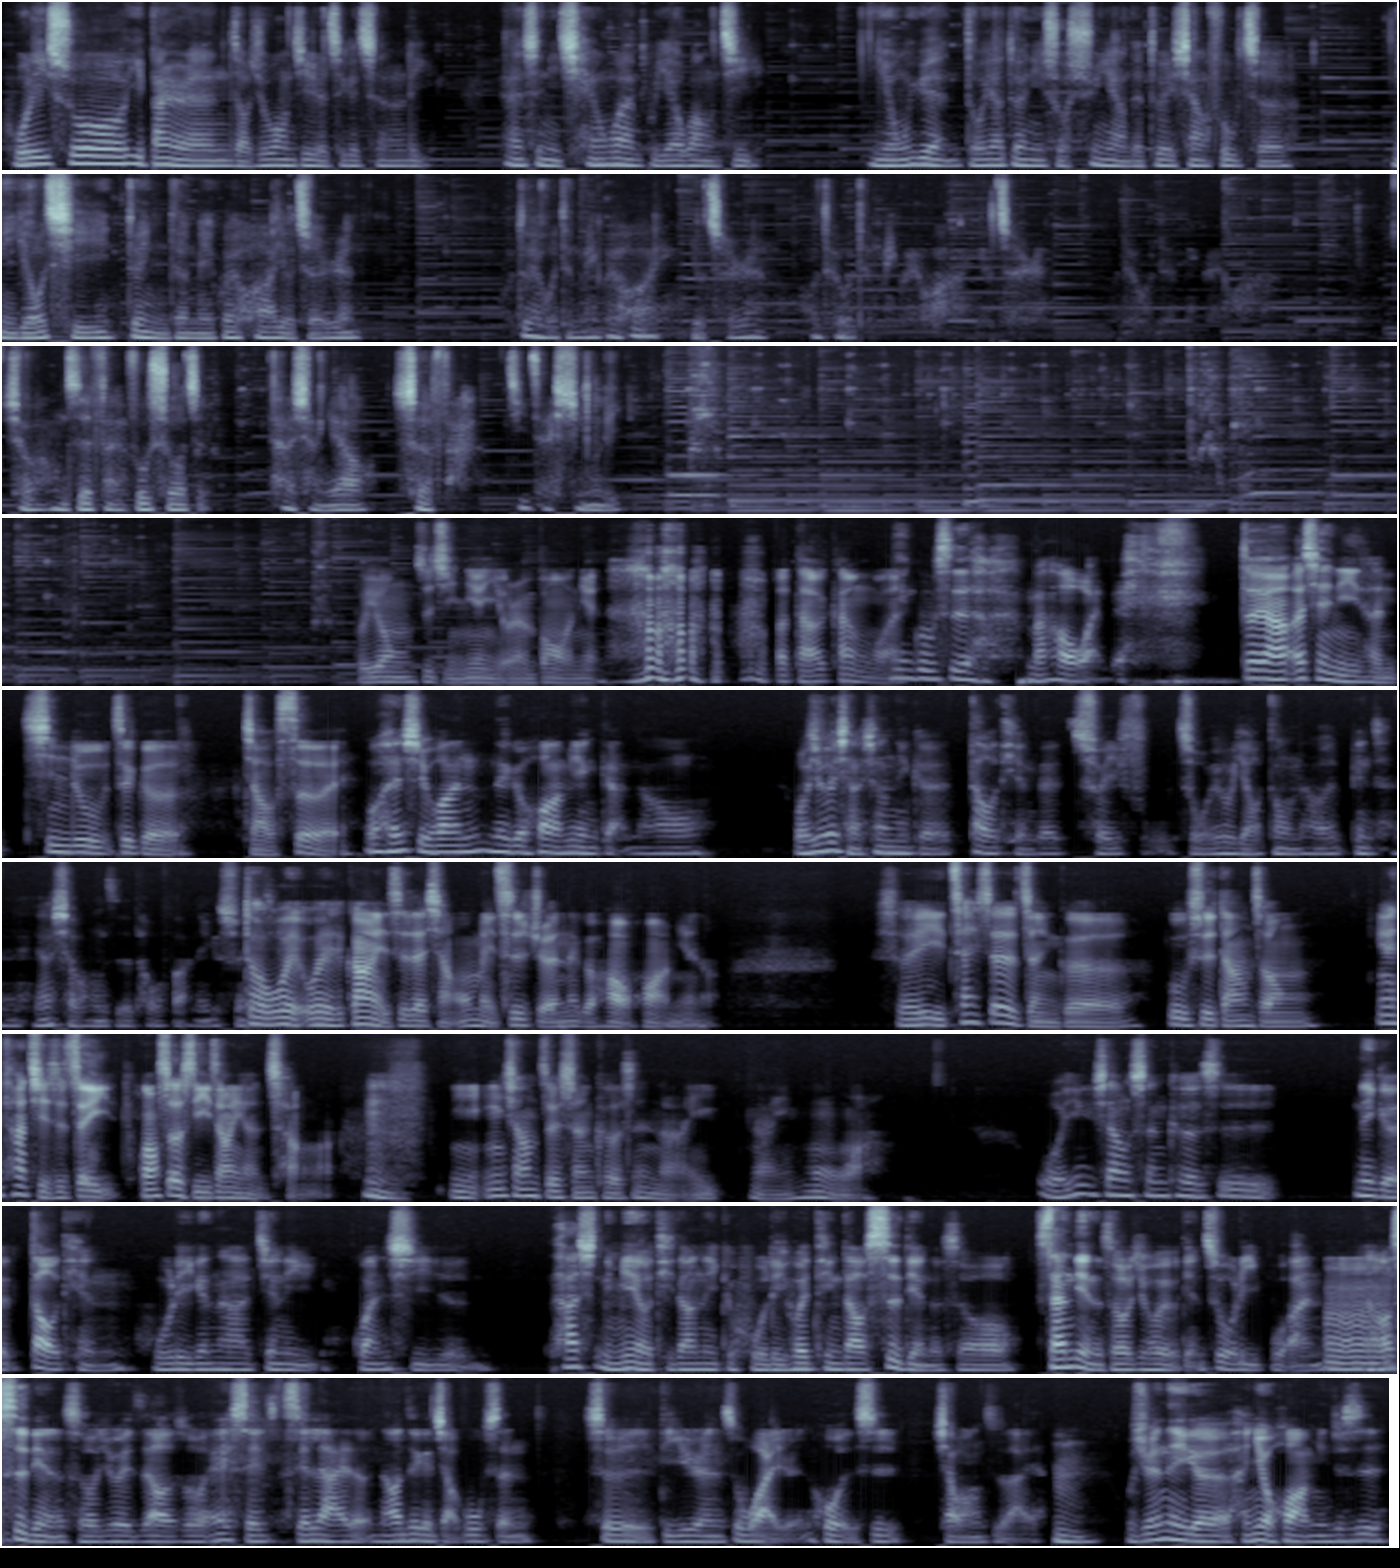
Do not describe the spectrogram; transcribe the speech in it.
狐狸说：“一般人早就忘记了这个真理，但是你千万不要忘记，你永远都要对你所驯养的对象负责。你尤其对你的玫瑰花有责任。我对我的玫瑰花有责任。我对我的小王子反复说着，他想要设法记在心里。不用自己念，有人帮我念，把它看完。念故事蛮好玩的，对啊，而且你很进入这个角色，哎，我很喜欢那个画面感，然后我就会想象那个稻田在吹拂，左右摇动，然后变成很像小王子的头发那个瞬间。对，我也我也刚刚也是在想，我每次觉得那个好有画面哦。所以在这整个故事当中，因为它其实这一光是二十一章也很长嘛，嗯。你印象最深刻是哪一哪一幕啊？我印象深刻是那个稻田狐狸跟他建立关系的，它里面有提到那个狐狸会听到四点的时候，三点的时候就会有点坐立不安，嗯，然后四点的时候就会知道说，哎，谁谁来了？然后这个脚步声是敌人是外人，或者是小王子来了，嗯，我觉得那个很有画面，就是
